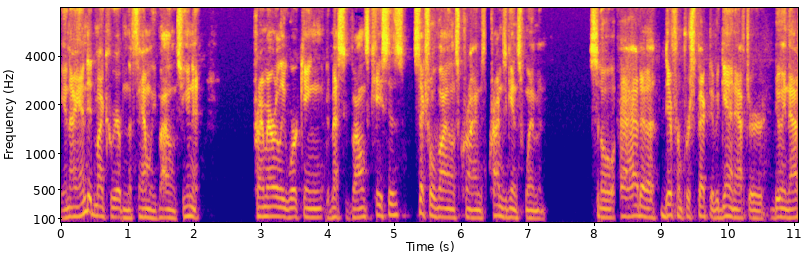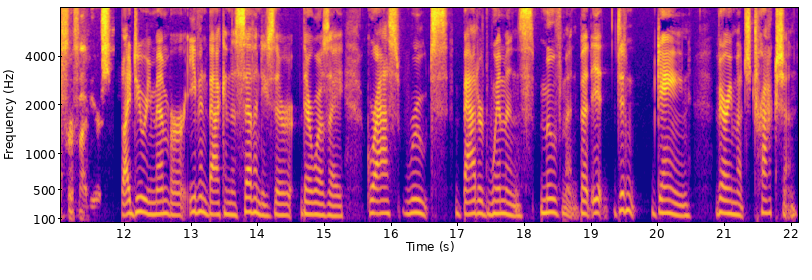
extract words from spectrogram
and I ended my career in the family violence unit, primarily working domestic violence cases, sexual violence crimes, crimes against women. So I had a different perspective again after doing that for five years. I do remember even back in the 70s, there, there was a grassroots battered women's movement, but it didn't gain very much traction.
